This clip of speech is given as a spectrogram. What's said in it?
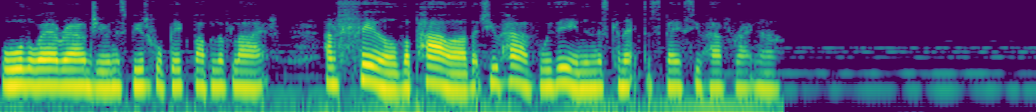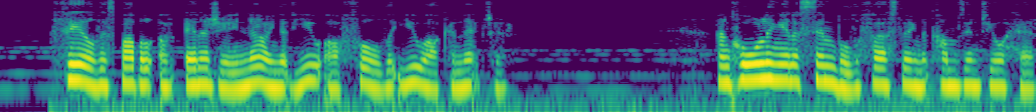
all the way around you in this beautiful big bubble of light. And feel the power that you have within in this connected space you have right now. Feel this bubble of energy, knowing that you are full, that you are connected and calling in a symbol, the first thing that comes into your head.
